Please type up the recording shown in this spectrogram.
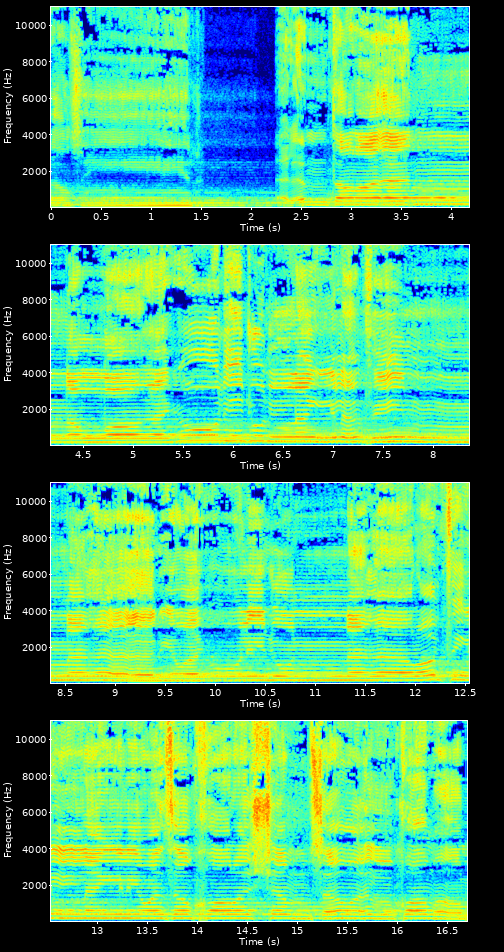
بصير. ألم تر أن الله يولج الليل في النهار ويولج النهار في الليل وسخر الشمس والقمر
